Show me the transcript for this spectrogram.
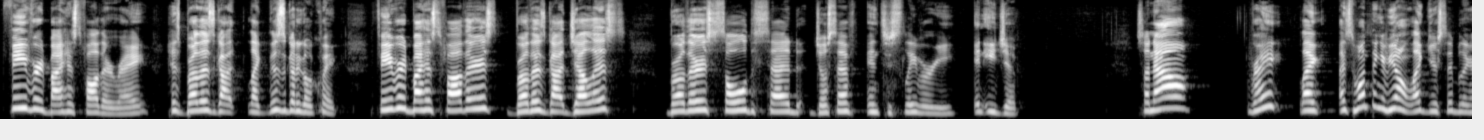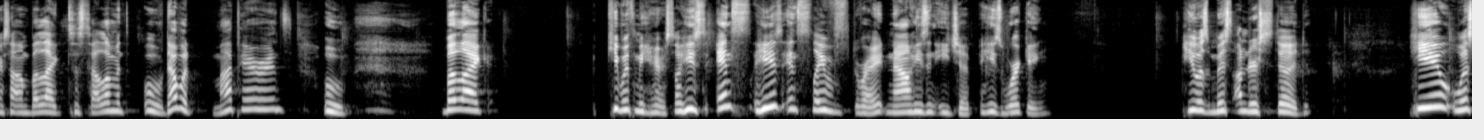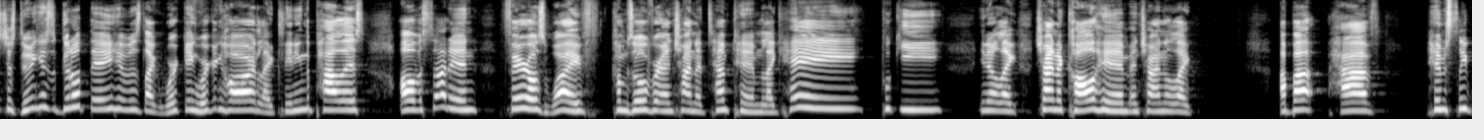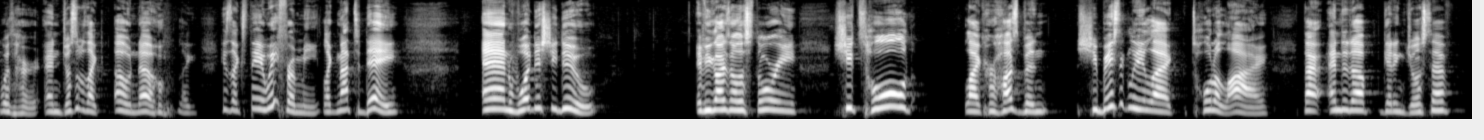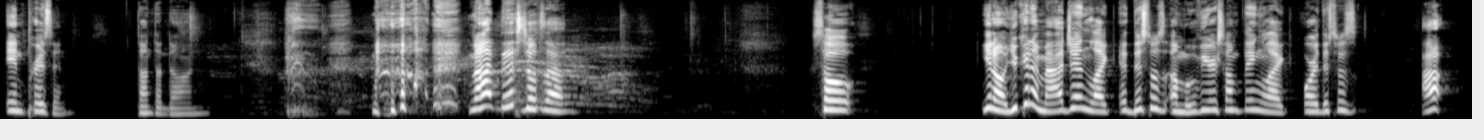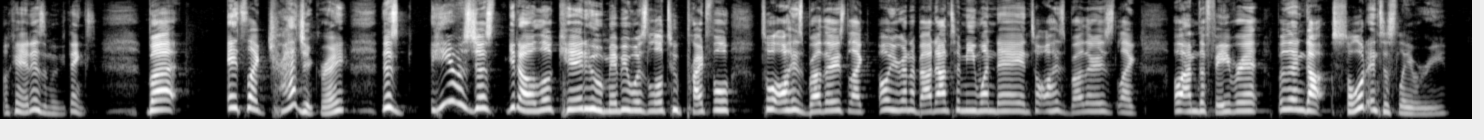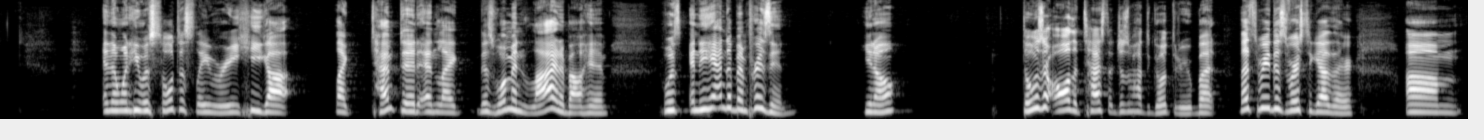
favored by his father, right? His brothers got, like, this is gonna go quick. Favored by his fathers, brothers got jealous. Brothers sold said Joseph into slavery in Egypt. So now, right? Like, it's one thing if you don't like your sibling or something, but like to sell him, ooh, that would, my parents, ooh. But like, keep with me here. So he's in, he's enslaved right now. He's in Egypt and he's working. He was misunderstood he was just doing his good old thing. He was like working, working hard, like cleaning the palace. All of a sudden, Pharaoh's wife comes over and trying to tempt him, like, hey, Pookie, you know, like trying to call him and trying to like about have him sleep with her. And Joseph was like, oh no. Like, he's like, stay away from me. Like, not today. And what did she do? If you guys know the story, she told like her husband, she basically like told a lie that ended up getting Joseph in prison. Dun dun dun. Not this Joseph. So, you know, you can imagine like if this was a movie or something, like, or this was, I, okay, it is a movie, thanks. But it's like tragic, right? This he was just, you know, a little kid who maybe was a little too prideful, told all his brothers, like, oh, you're gonna bow down to me one day, and told all his brothers, like, oh, I'm the favorite, but then got sold into slavery. And then when he was sold to slavery, he got like tempted and like this woman lied about him was and he ended up in prison. You know? Those are all the tests that Joseph had to go through. But let's read this verse together. Um,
